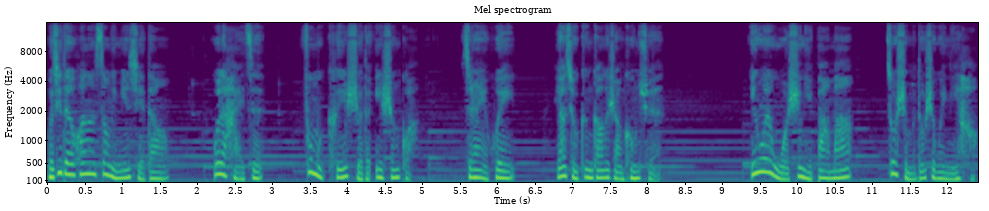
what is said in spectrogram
我记得《欢乐颂》里面写道：“为了孩子，父母可以舍得一生寡。”自然也会要求更高的掌控权，因为我是你爸妈，做什么都是为你好。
